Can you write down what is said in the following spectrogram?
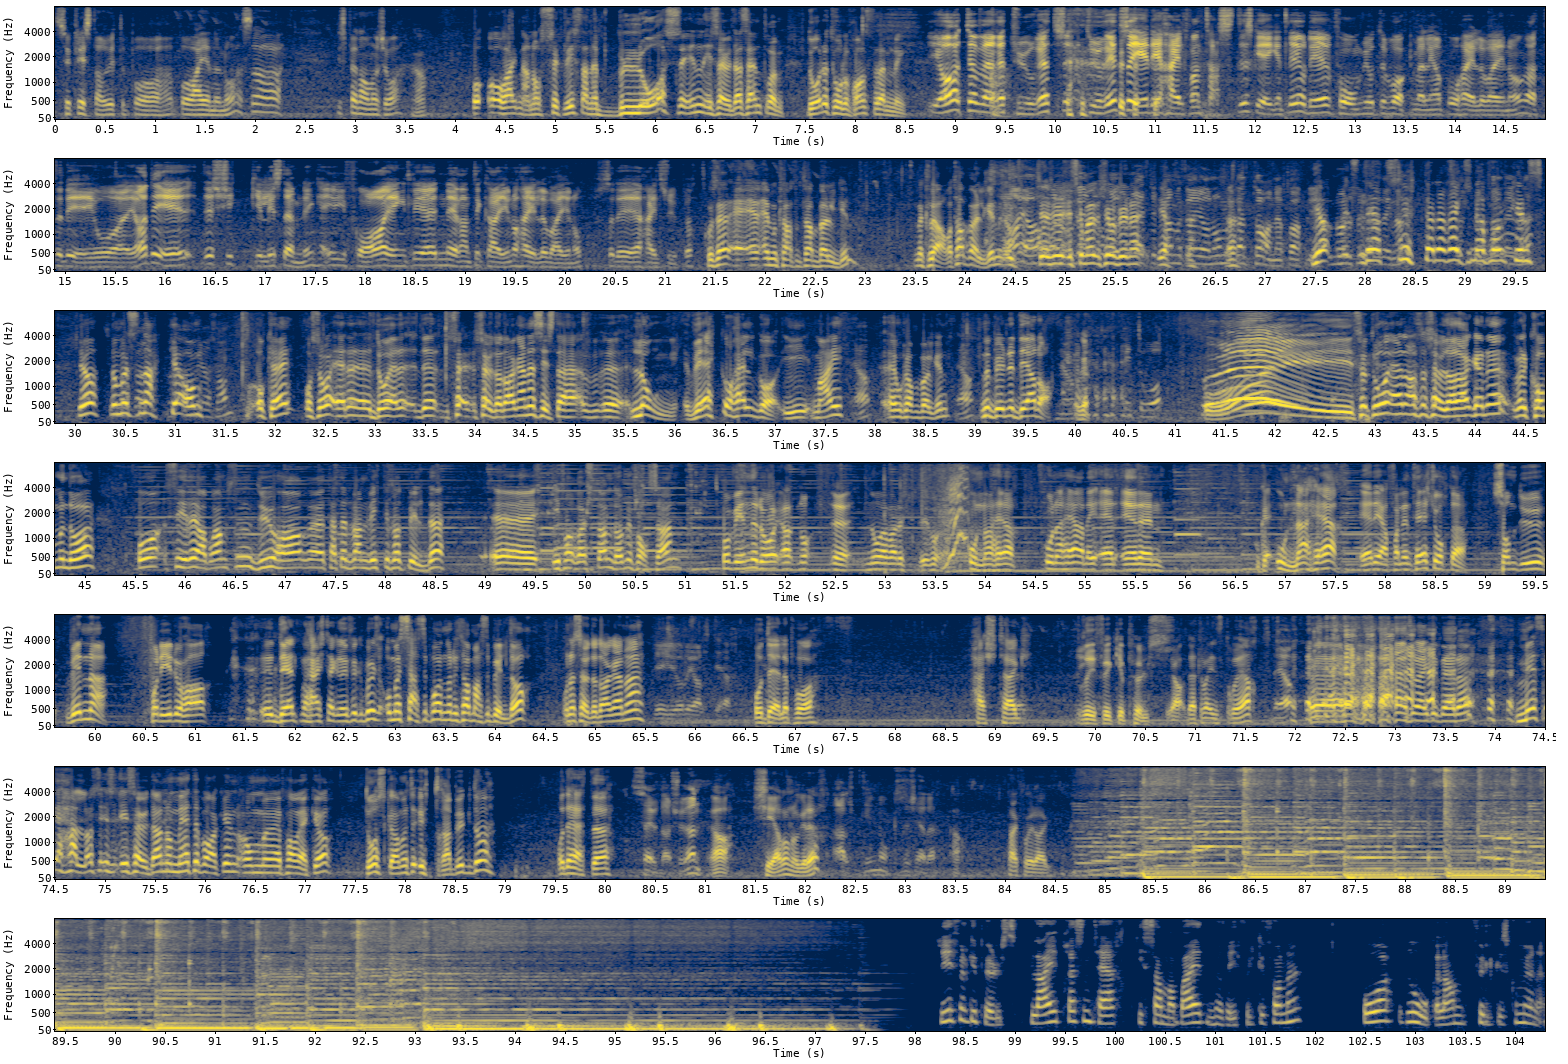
syklister ute på, på veiene nå, så det blir spennende å se. Ja. Og, og Ragnar, når syklistene blåser inn i Sauda sentrum, da er det Tour de France-stemning? Ja, til å være turritt så er det helt fantastisk, egentlig. Og det får vi jo tilbakemeldinger på hele veien òg. At det er jo ja, det er, det er skikkelig stemning. Fra egentlig nedan til kaien og hele veien opp. Så det er helt supert. Hvordan er, det? er vi klare til å ta bølgen? Vi klarer å ta bølgen. Ja, ja. Skal, vi, skal vi begynne? Ja, er det slutt det å regne, slutter folkens. Ja, når vi snakker om OK, og så er det, da er det, det Sau- Saudadagene siste uh, langvekohelga i mai. Er vi klare for bølgen? Vi begynner der, da. Okay. Oi! Så da er det altså Saudadagene. Velkommen da. Og Siri Abrahamsen, du har eh, tatt et vanvittig flott bilde eh, fra Røsdalen, da med Forsand. Og vinne da ja, nå, eh, nå var det Under her. Under her er det, er, det en Ok, Under her er det iallfall en T-skjorte som du vinner fordi du har eh, delt på hashtag Ryfylkepuls. Og vi satser på når de tar masse bilder under Saudadagene Det gjør de alltid her. og deler på hashtag Ryfylkepuls. Ja, dette var instruert. Ja. Så enkelt er det. Vi skal holde oss i, i Sauda når vi er tilbake om et par uker. Da skal vi til Ytrabygda, og det heter Saudasjøen. Ja, Skjer det noe der? Alltid noe som skjer der. Takk for i dag. Ryfylkepuls blei presentert i samarbeid med Ryfylkefondet og Rogaland fylkeskommune.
